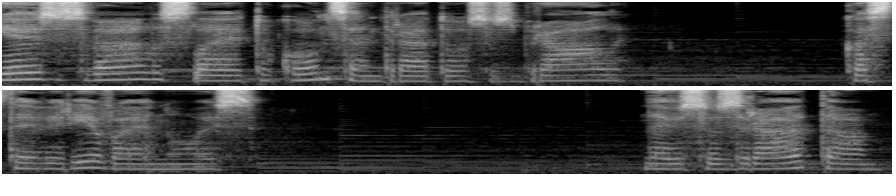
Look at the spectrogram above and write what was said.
Jēzus vēlas, lai tu koncentrētos uz brāli, kas tevi ir ievainojis, nevis uz rētām,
